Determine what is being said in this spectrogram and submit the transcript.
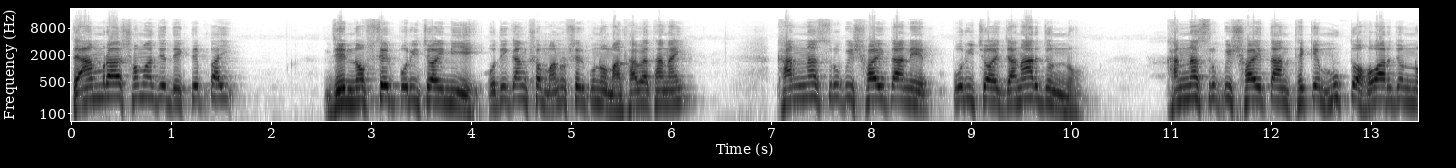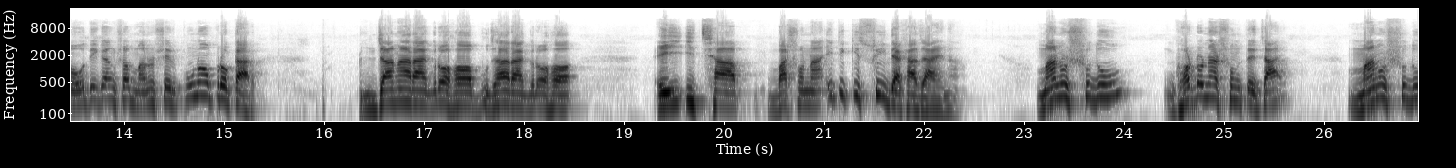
তাই আমরা সমাজে দেখতে পাই যে নফসের পরিচয় নিয়ে অধিকাংশ মানুষের কোনো মাথা ব্যথা নাই। খান্নাসরূপী শয়তানের পরিচয় জানার জন্য খান্নাসরূপী শয়তান থেকে মুক্ত হওয়ার জন্য অধিকাংশ মানুষের কোনো প্রকার জানার আগ্রহ, বুঝার আগ্রহ, এই ইচ্ছা, বাসনা, এটি কিছুই দেখা যায় না। মানুষ শুধু ঘটনা শুনতে চায়, মানুষ শুধু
